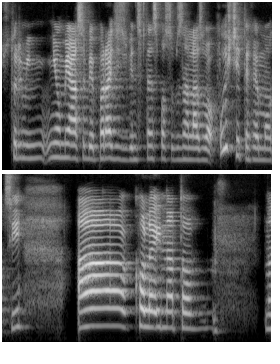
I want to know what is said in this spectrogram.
z którymi nie umiała sobie poradzić, więc w ten sposób znalazła ujście tych emocji. A kolejna to no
